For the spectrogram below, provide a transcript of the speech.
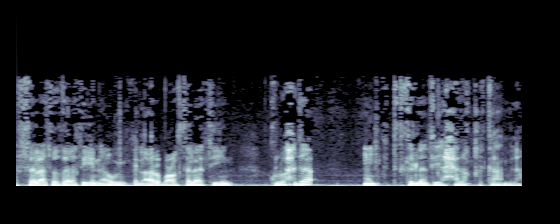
33 أو يمكن 34 كل واحدة ممكن تتكلم فيها حلقة كاملة.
